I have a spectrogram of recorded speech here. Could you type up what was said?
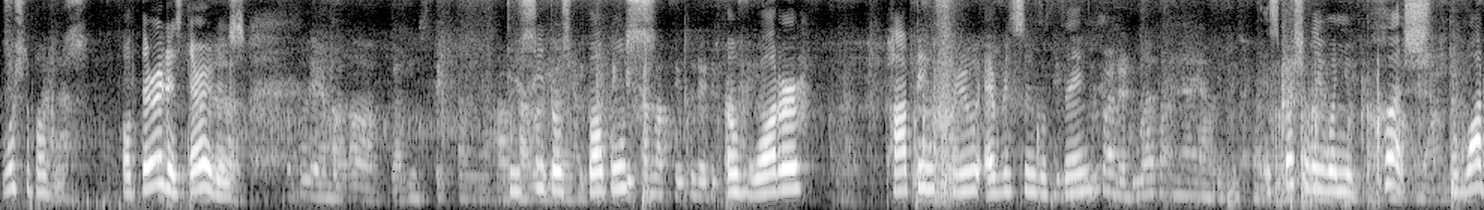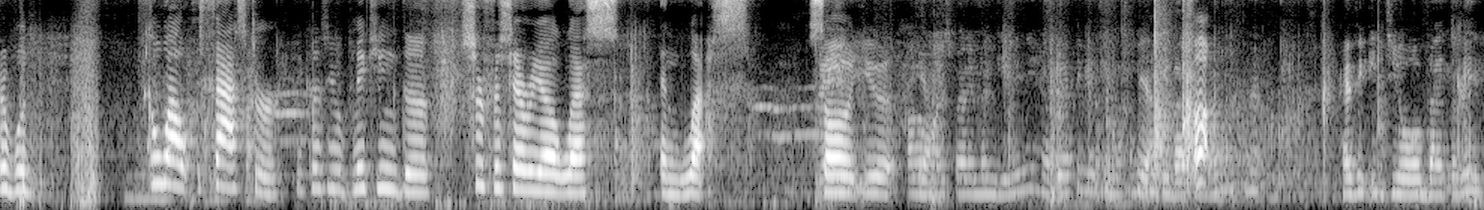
Where's the bubbles? Oh, there it is. There it is. Do you see those bubbles. Of water popping through every single thing. Especially when you push, the water would go out faster because you're making the surface area less and less. So you, mau yeah. lebih Oh. Have you eat your vitamin?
